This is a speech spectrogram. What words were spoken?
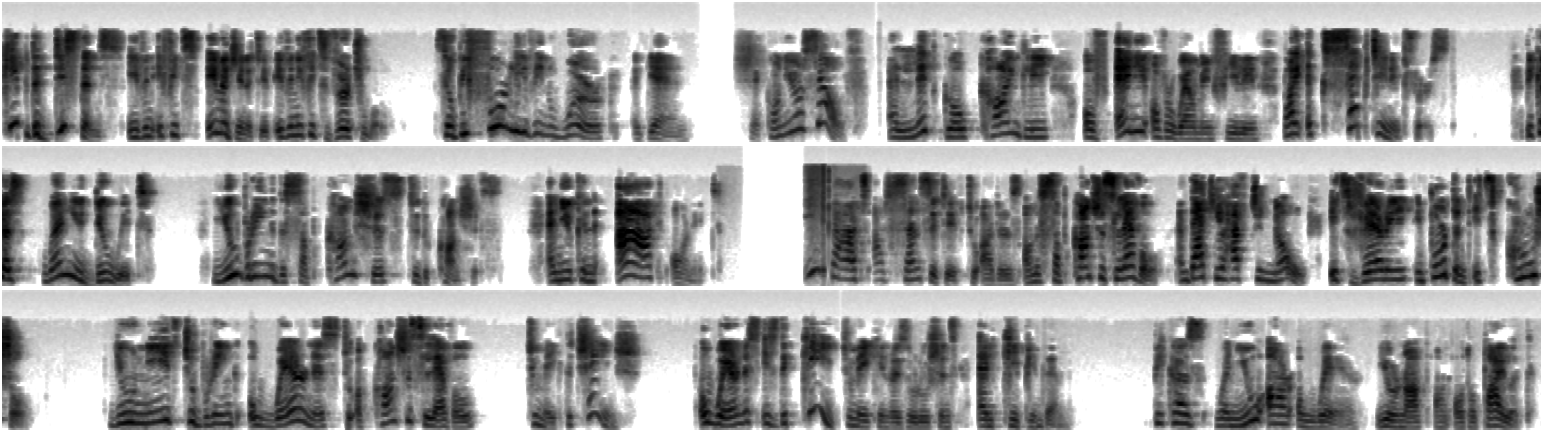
Keep the distance, even if it's imaginative, even if it's virtual. So before leaving work again, check on yourself and let go kindly of any overwhelming feeling by accepting it first. Because when you do it, you bring the subconscious to the conscious and you can act on it. Empaths are sensitive to others on a subconscious level, and that you have to know. It's very important, it's crucial. You need to bring awareness to a conscious level to make the change. Awareness is the key to making resolutions and keeping them. Because when you are aware, you're not on autopilot.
